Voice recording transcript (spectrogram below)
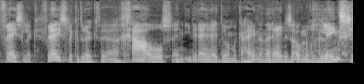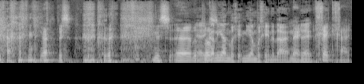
vreselijk, vreselijke drukte. eh, chaos en iedereen reed door elkaar heen. En dan reden ze ook nog links. Ja, dus dus eh, dat Ja, je was... kan niet aan, begin, niet aan beginnen daar. Nee, gekkigheid.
